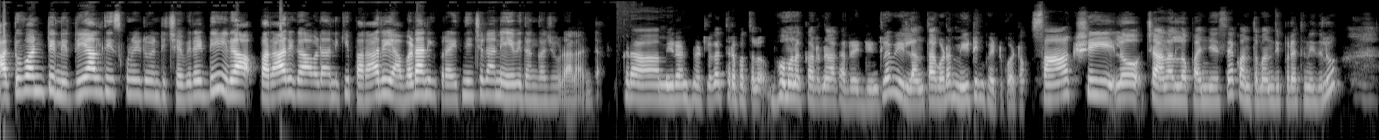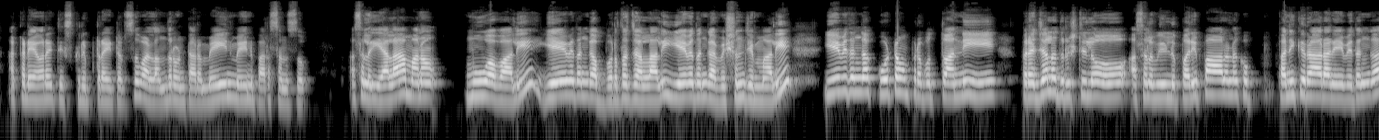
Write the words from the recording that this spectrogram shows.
అటువంటి నిర్ణయాలు తీసుకునేటువంటి చెవిరెడ్డి ఇలా పరారి కావడానికి పరారి అవ్వడానికి ప్రయత్నించడాన్ని ఏ విధంగా చూడాలంట? ఇక్కడ మీరు అంటున్నట్లుగా తిరుపతిలో భూమన కరుణాకర్ రెడ్డి ఇంట్లో వీళ్ళంతా కూడా మీటింగ్ పెట్టుకోవటం. సాక్షిలో ఛానల్లో పనిచేసే కొంతమంది ప్రతినిధులు అక్కడ ఎవరైతే స్క్రిప్ట్ రైటర్స్ వాళ్ళందరూ ఉంటారు మెయిన్ మెయిన్ పర్సన్స్. అసలు ఎలా మనం మూవ్ అవ్వాలి? ఏ విధంగా బురద జల్లాలి? ఏ విధంగా విషం జిమ్మాలి? ఏ విధంగా కూటమి ప్రభుత్వాన్ని ప్రజల దృష్టిలో అసలు వీళ్ళు పరిపాలనకు పనికిరారనే విధంగా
